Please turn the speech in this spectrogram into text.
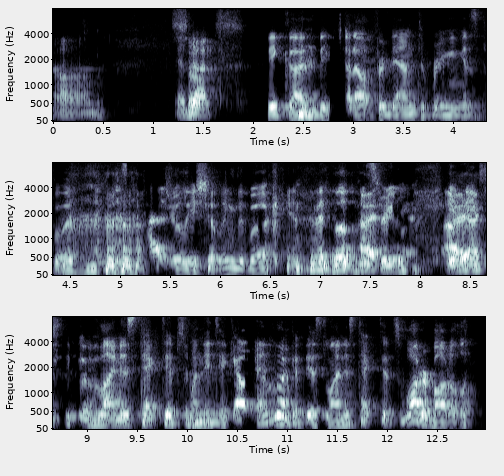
um, and so, that's Big uh, big shout out for Dan to bringing his book and just casually shilling the book in the middle of the stream. It I, makes I, think of Linus Tech Tips when they take out and look at this Linus Tech Tips water bottle.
